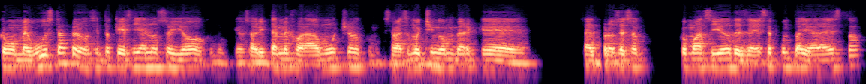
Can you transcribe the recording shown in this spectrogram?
como me gusta, pero siento que ese ya no soy yo, como que o sea, ahorita he mejorado mucho, como que se me hace muy chingón ver que o sea, el proceso, cómo ha sido desde ese punto a llegar a esto,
